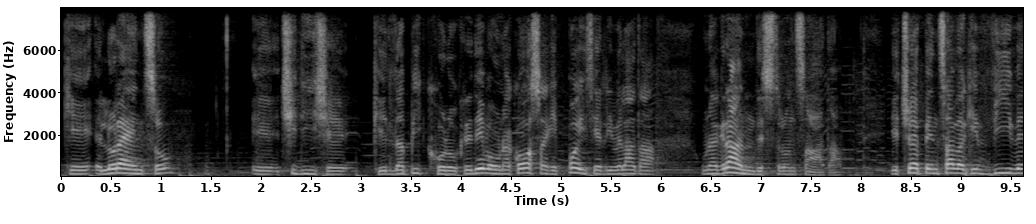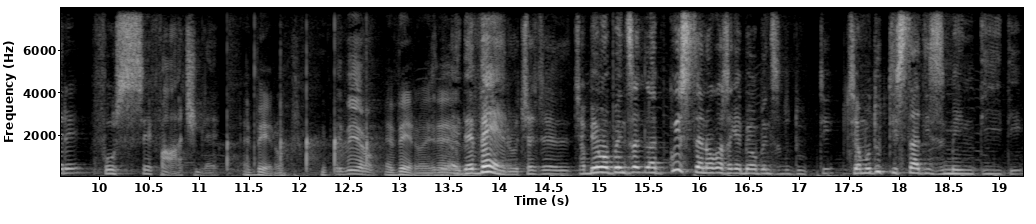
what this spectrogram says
Che Lorenzo eh, ci dice che da piccolo credeva una cosa che poi si è rivelata una grande stronzata. E cioè pensava che vivere fosse facile. È vero. È vero. È vero. è vero. Ed è vero, cioè, cioè, ci abbiamo pensato, la- questa è una cosa che abbiamo pensato tutti. Siamo tutti stati smentiti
